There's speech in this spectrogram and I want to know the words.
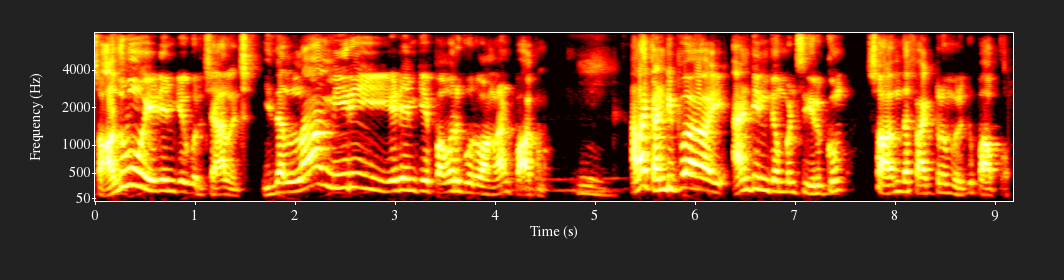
சோ அதுவும் ஏடிஎம்கேக்கு ஒரு சேலஞ்ச் இதெல்லாம் மீறி ஏடிஎம்கே பவருக்கு வருவாங்களான்னு பார்க்கணும் ம். ஆனா கண்டிப்பா ஆன்டி இன்கம்பன்சி இருக்கும் சோ அந்த ஃபேக்டரும் இருக்கு பார்ப்போம்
